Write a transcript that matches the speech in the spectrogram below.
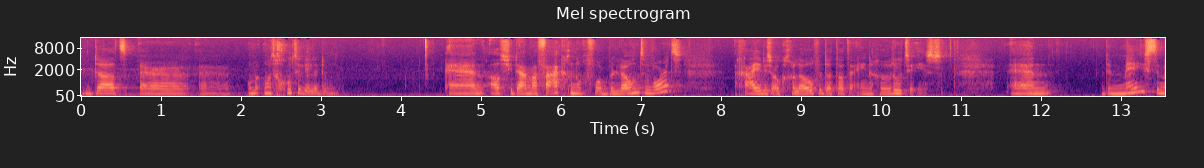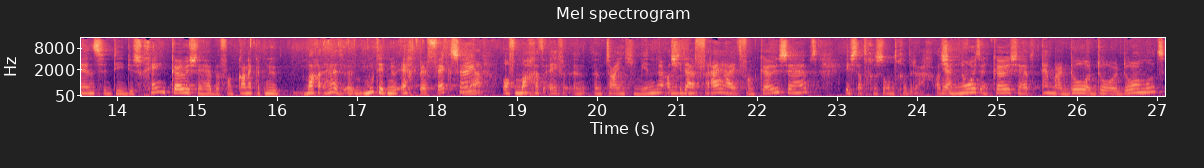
dat er, eh, om, om het goed te willen doen. En als je daar maar vaak genoeg voor beloond wordt, ga je dus ook geloven dat dat de enige route is. En de meeste mensen die dus geen keuze hebben van kan ik het nu, mag, hè, moet dit nu echt perfect zijn? Ja. Of mag het even een, een tandje minder? Als je Mhm. daar vrijheid van keuze hebt, is dat gezond gedrag. Als Ja. je nooit een keuze hebt en maar door, door, door moet,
